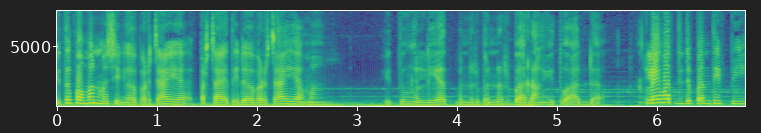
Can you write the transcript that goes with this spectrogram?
itu paman masih nggak percaya percaya tidak percaya mang. Itu ngelihat bener-bener barang itu ada. Lewat di depan TV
